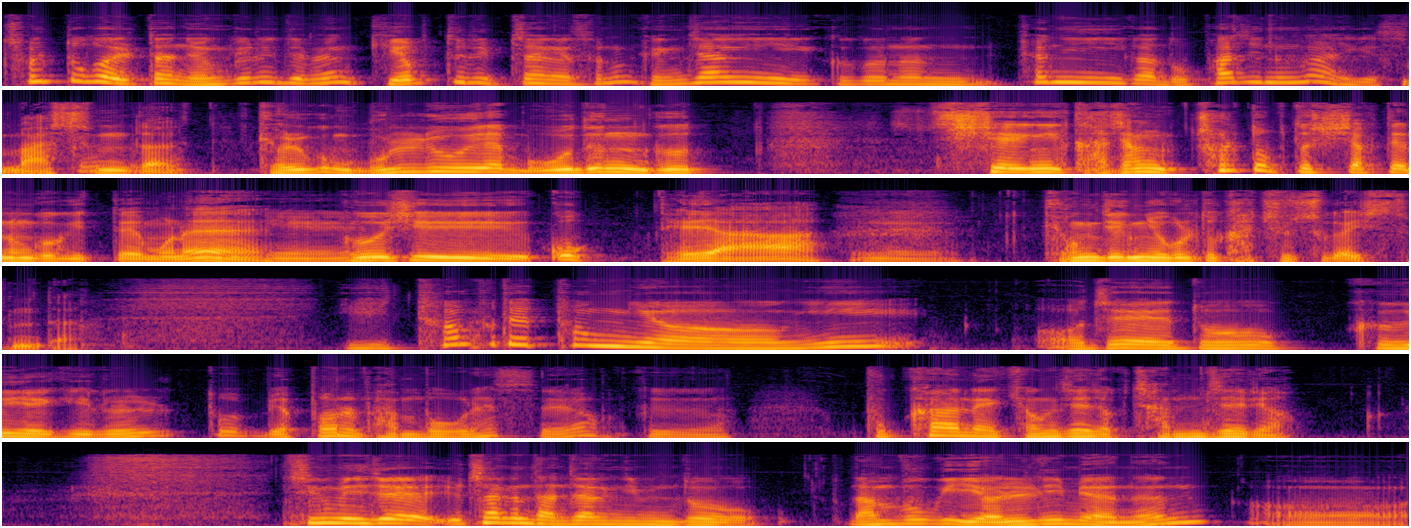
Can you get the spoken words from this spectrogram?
철도가 일단 연결이 되면 기업들 입장에서는 굉장히 그거는 편의가 높아지는 거 아니겠습니까? 맞습니다. 결국 물류의 모든 그 시행이 가장 철도부터 시작되는 거기 때문에 예. 그것이 꼭 돼야 네. 경쟁력을 또 갖출 수가 있습니다. 이 트럼프 대통령이 어제도 그 얘기를 또 몇 번을 반복을 했어요. 그 북한의 경제적 잠재력. 지금 이제 유창근 단장님도 남북이 열리면은 어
